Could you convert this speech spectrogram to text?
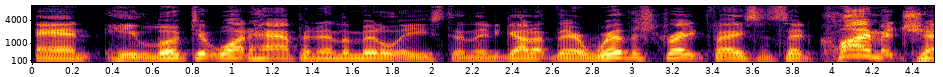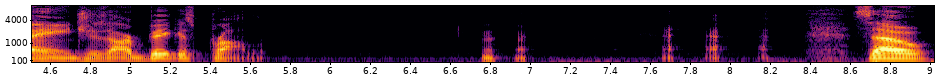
And he looked at what happened in the Middle East and then he got up there with a straight face and said, Climate change is our biggest problem. so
